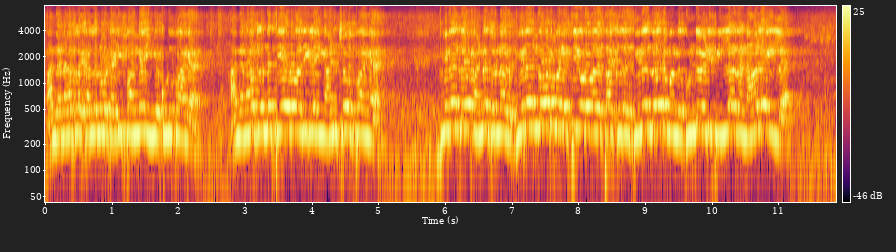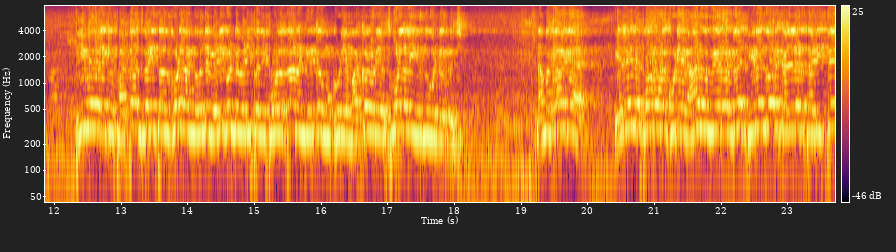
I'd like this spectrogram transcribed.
அந்த நாட்டில் கள்ள நோட்டு அடிப்பாங்க இங்க கொடுப்பாங்க. அந்த நாட்டில் இருந்து தீவிரவாதிகளை இங்க அனுப்பிச்சு வைப்பாங்க. தினந்தோறும் அண்ணன் சொன்னார் தினந்தோறும் அங்க தீவிரவாத தாக்க தினந்தோறும் அங்க குண்டு வெடிப்பு இல்லாத நாளே இல்லை தீபாவளிக்கு பட்டாசு வெடித்தால் கூட அங்க வந்து வெடிகுண்டு வெடிப்பதை போலத்தான் அங்க இருக்கக்கூடிய மக்களுடைய சூழ்நிலை இருந்து கொண்டு இருந்துச்சு நமக்காக எல்லையில போராடக்கூடிய ராணுவ வீரர்களை தினந்தோறும் கல்லெடுத்து அடித்து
